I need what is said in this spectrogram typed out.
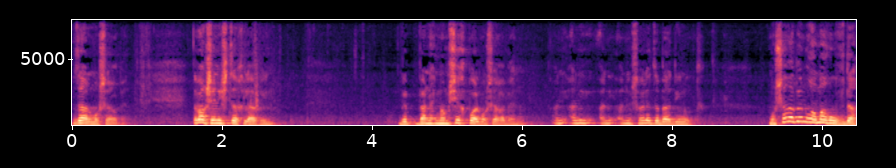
זה על משה רבנו. דבר שני שצריך להבין, ואני ממשיך פה על משה רבנו, אני, אני, אני, אני שואל את זה בעדינות. משה רבנו אמר עובדה,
